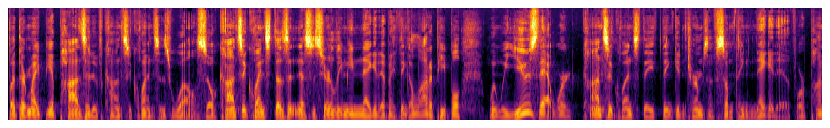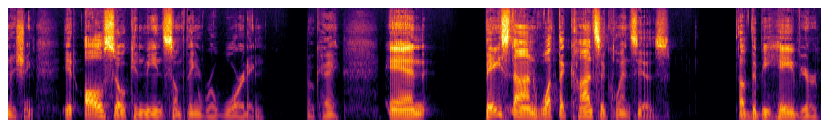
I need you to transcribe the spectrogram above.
but there might be a positive consequence as well. So, consequence doesn't necessarily mean negative. I think a lot of people, when we use that word consequence, they think in terms of something negative or punishing. It also can mean something rewarding. Okay. And based on what the consequence is of the behavior,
